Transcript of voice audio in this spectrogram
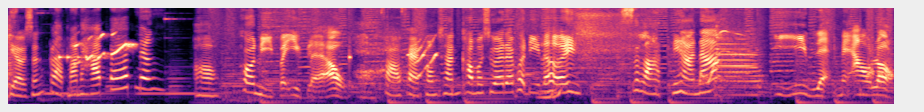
เดี๋ยวฉันกลับมานะคะแป๊บหนึ่งอ้าวเธอหนีไปอีกแล้ว ฝาแฝดของฉันเข้ามาช่วยได้พอดีเลย สลัดเนี่ยนะ อีแหละไม่เอาหรอก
